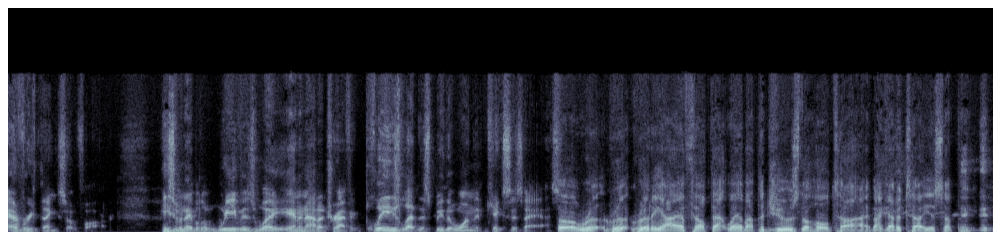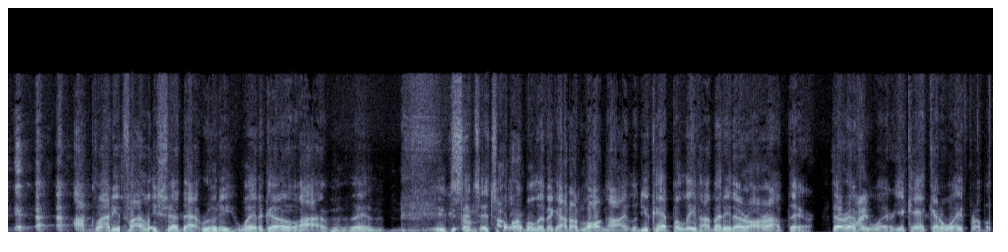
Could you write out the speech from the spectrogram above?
everything so far. He's been able to weave his way in and out of traffic. Please let this be the one that kicks his ass. Oh, Ru- Ru- Rudy, I have felt that way about the Jews the whole time. I got to tell you something. I'm glad you finally said that, Rudy. Way to go. I, they, you, Some- it's, it's horrible living out on Long Island. You can't believe how many there are out there. They're everywhere. You can't get away from them.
